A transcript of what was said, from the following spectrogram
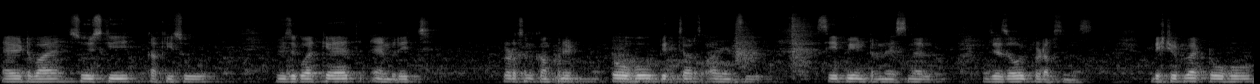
Edit by Suisuke Kakisu. Music by Keith Embridge. Production company Toho Pictures Agency. CP International. Jazoi Productions. Distributed by Toho.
